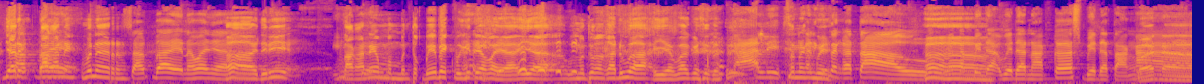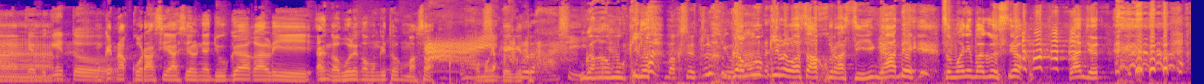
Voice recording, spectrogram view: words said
jari tangannya bener. Satbay namanya. Ah, jadi Gitu. Tangannya membentuk bebek begitu ya pak ya. Iya membentuk angka dua. Iya bagus itu. Kali Seneng kan gue. kita nggak tahu Ah. Ya kan beda beda nakes beda tangan Benar. kayak begitu Mungkin akurasi hasilnya juga kali. Eh nggak boleh ngomong gitu. Masa ngomongin kayak gitu? Nggak nggak mungkin lah. Maksud lu Nggak mungkin lah masa akurasi. Nggak ada. Semuanya bagus. Yuk lanjut.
